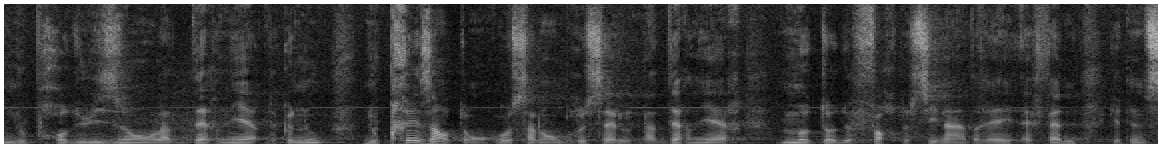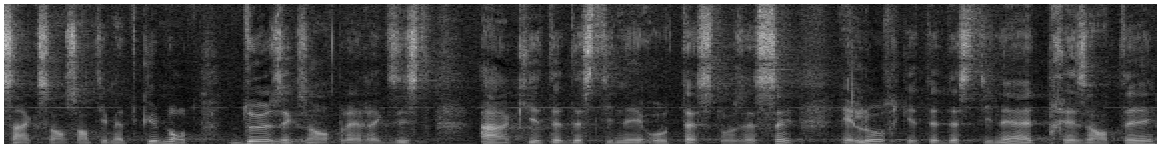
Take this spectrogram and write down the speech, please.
nous produisons la dernière, que nous, nous présentons au Salon de Bruxelles la dernière moto de forte cylindrée FN, qui est une 500 cm3. Donc deux exemplaires existent. Un qui était destiné aux tests, aux essais, et l'autre qui était destiné à être présenté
